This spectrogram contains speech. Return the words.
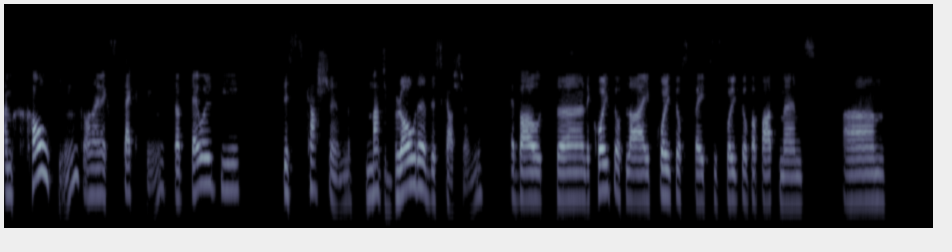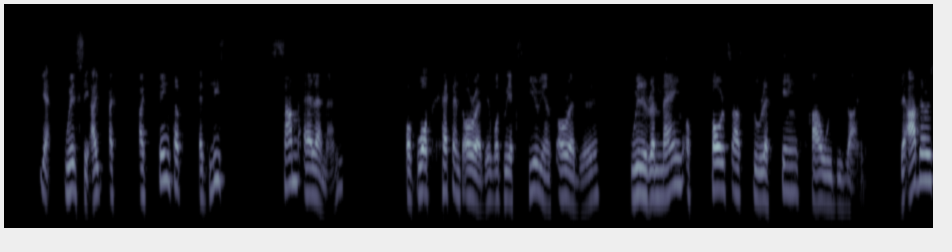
I'm hoping or I'm expecting that there will be discussion, much broader discussion about uh, the quality of life, quality of spaces, quality of apartments. Um, yeah, we'll see. I, I, I think that at least some elements of what happened already, what we experienced already, will remain or force us to rethink how we design. The others,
